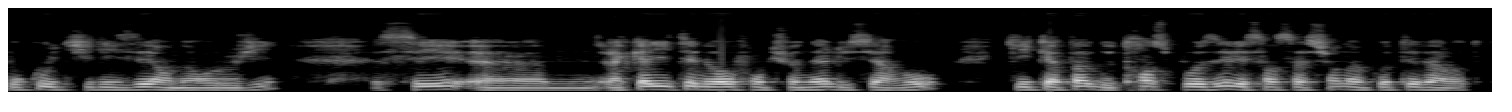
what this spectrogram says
beaucoup utilisé en neurologie, c'est euh, la qualité neurofonctionnelle du cerveau qui est capable de transposer les sensations d'un côté vers l'autre.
